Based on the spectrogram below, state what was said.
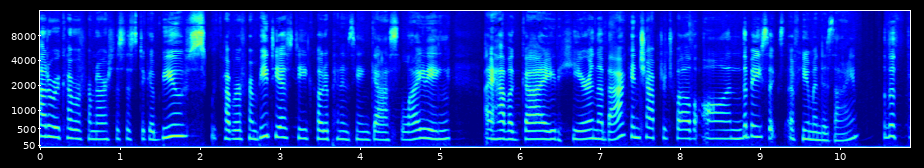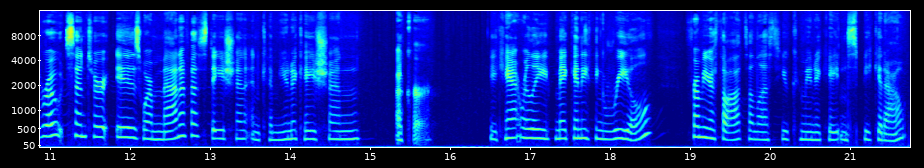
how to recover from narcissistic abuse, recover from PTSD, codependency, and gaslighting. I have a guide here in the back in chapter 12 on the basics of human design. The throat center is where manifestation and communication occur. You can't really make anything real from your thoughts unless you communicate and speak it out.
